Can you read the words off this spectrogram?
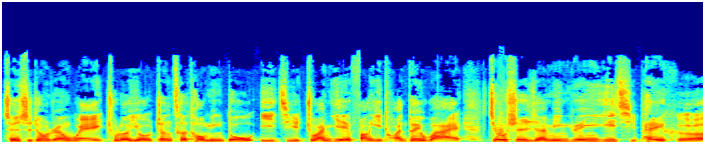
陈时中认为，除了有政策透明度以及专业防疫团队外，就是人民愿意一起配合。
